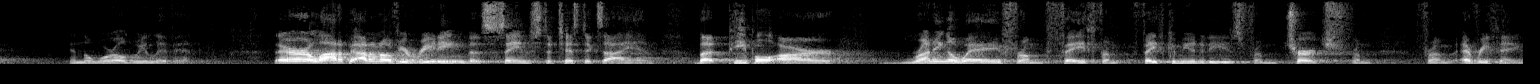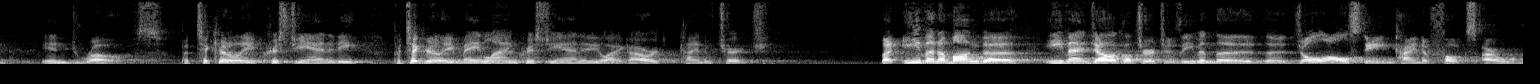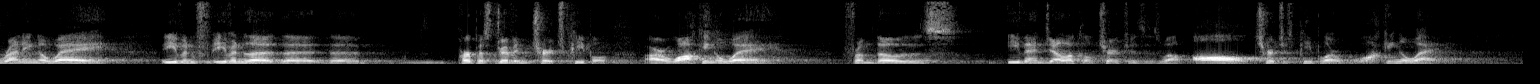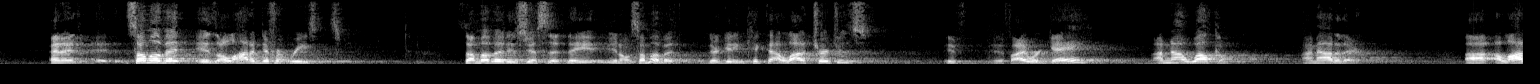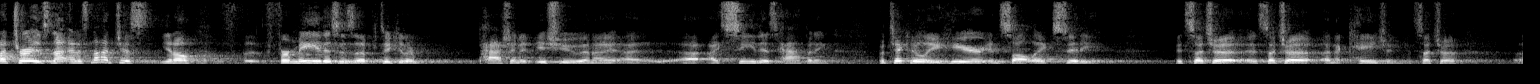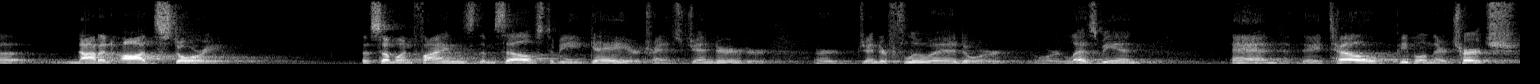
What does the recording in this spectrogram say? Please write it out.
in the world we live in. There are a lot of people, I don't know if you're reading the same statistics I am, but people are running away from faith, from faith communities, from church, from, from everything in droves, particularly Christianity, particularly mainline Christianity, like our kind of church. But even among the evangelical churches, even the, the Joel Osteen kind of folks are running away. Even, even the, the, the purpose driven church people are walking away from those evangelical churches as well. All churches, people are walking away. And it, it, some of it is a lot of different reasons. Some of it is just that they, you know, some of it, they're getting kicked out. A lot of churches, if, if I were gay, I'm not welcome. I'm out of there. Uh, a lot of churches, it's not, and it's not just, you know, f- for me, this is a particular passionate issue, and I, I, uh, I see this happening, particularly here in Salt Lake City. It's such a it's such a, an occasion. It's such a uh, not an odd story that someone finds themselves to be gay or transgendered or or gender fluid or or lesbian, and they tell people in their church,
